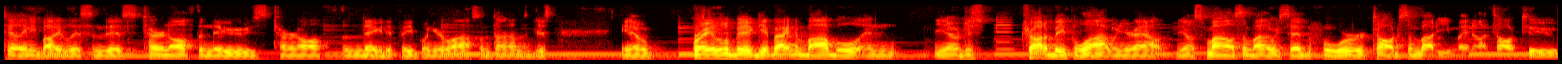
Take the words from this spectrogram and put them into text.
tell anybody listening to this turn off the news turn off the negative people in your life sometimes and just you know pray a little bit get back in the bible and you know just try to be polite when you're out you know smile at somebody like we said before talk to somebody you may not talk to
